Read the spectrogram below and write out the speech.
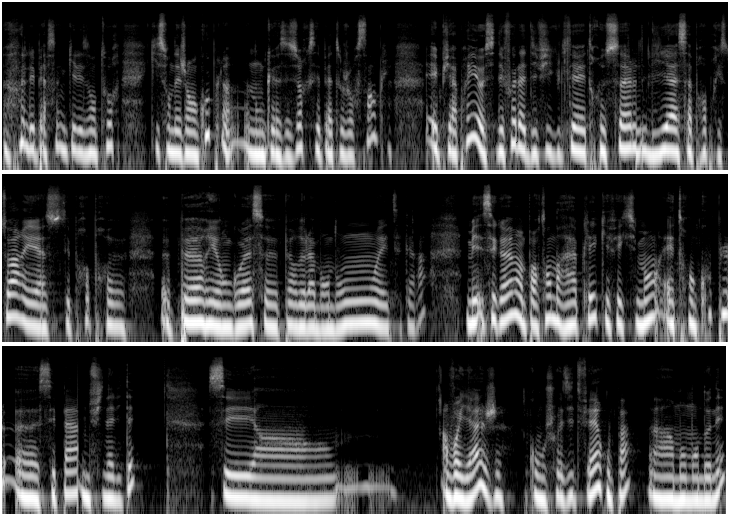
les personnes qui les entourent, qui sont déjà en couple. Donc c'est sûr que c'est pas toujours simple. Et puis après, il y a aussi des fois la difficulté à être seul liée à sa propre histoire et à ses propres peurs et angoisses, peur de l'abandon, etc. Mais c'est quand même important de rappeler qu'effectivement, être en couple, c'est pas une finalité. C'est un, un voyage qu'on choisit de faire ou pas à un moment donné.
